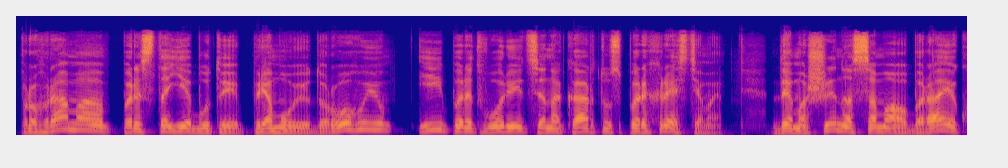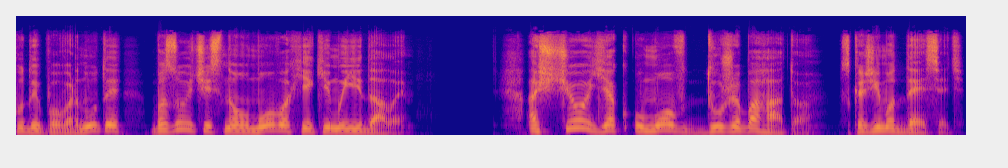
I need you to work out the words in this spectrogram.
програма перестає бути прямою дорогою і перетворюється на карту з перехрестями, де машина сама обирає, куди повернути, базуючись на умовах, які ми їй дали. А що, як умов дуже багато? Скажімо, 10.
